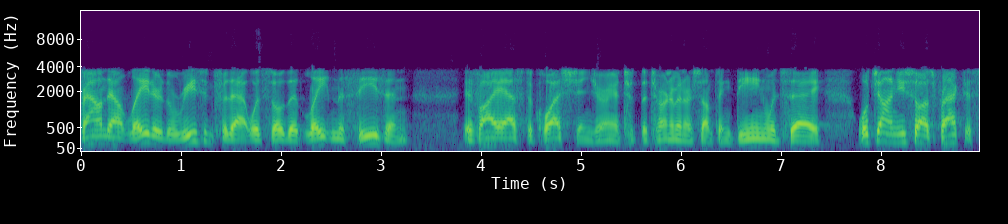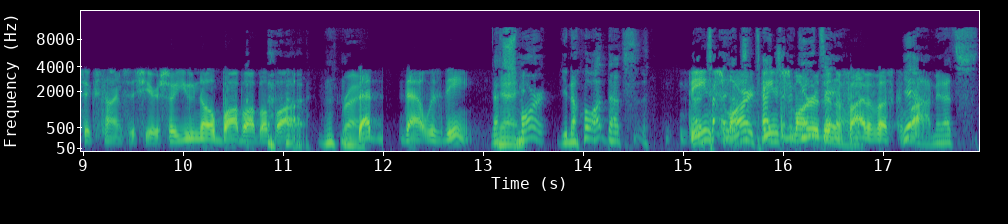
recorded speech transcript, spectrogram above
found out later the reason for that was so that late in the season, if I asked a question during a t- the tournament or something, Dean would say, "Well, John, you saw us practice six times this year, so you know blah blah blah blah." Right. That that was Dean. That's Yeah, smart. You know what? That's Dean that's- smart. that's Dean's smarter than the five of us combined. Yeah, I mean that's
